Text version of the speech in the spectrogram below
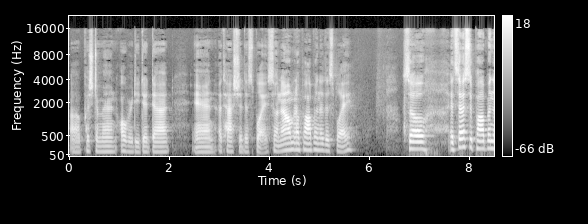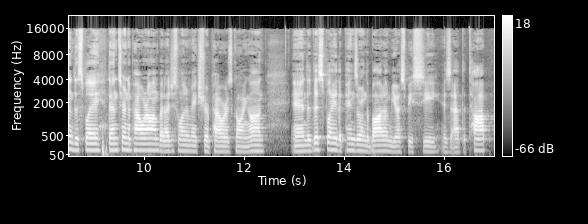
Uh, push them in. Already did that and attach the display. So now I'm going to pop in the display. So it says to pop in the display, then turn the power on, but I just want to make sure power is going on. And the display, the pins are on the bottom, USB-C is at the top.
